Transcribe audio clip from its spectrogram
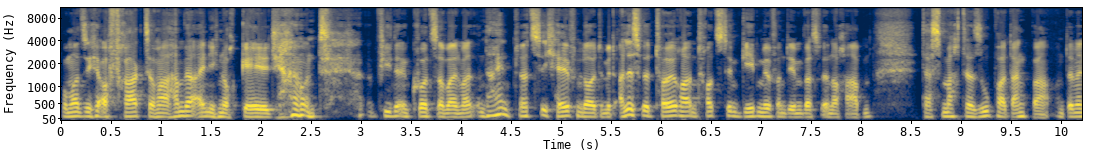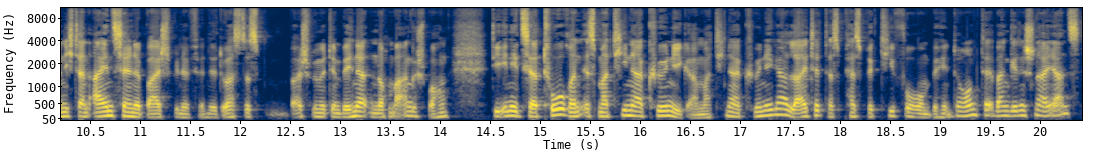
wo man sich auch fragt, sag mal, haben wir eigentlich noch Geld? Ja, und viele in Kurzarbeit, nein, plötzlich helfen Leute mit. Alles wird teurer und trotzdem geben wir von dem, was wir noch haben. Das macht er super dankbar. Und wenn ich dann einzelne Beispiele finde, du hast das Beispiel mit den Behinderten nochmal angesprochen. Die Initiatorin ist Martina Königer. Martina Königer leitet das Perspektivforum Behinderung der Evangelischen Allianz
